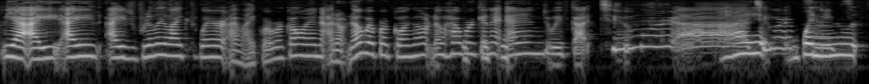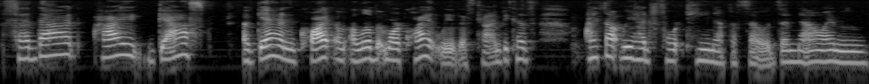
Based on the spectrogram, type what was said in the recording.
yeah I, I i really liked where i like where we're going i don't know where we're going i don't know how we're gonna end we've got two more uh, I two more when episodes. you said that, I gasped again, quite a, a little bit more quietly this time because I thought we had 14 episodes, and now I'm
